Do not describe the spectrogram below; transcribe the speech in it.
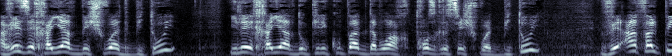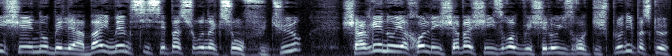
Chayav bitouy. Il est chayav, donc il est coupable d'avoir transgressé de bitouy. Ve'afalpi she'eno beleabai, même si c'est pas sur une action future. Shareno yachol leishava she'izrok ve'shelo izrok ishploni, parce que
